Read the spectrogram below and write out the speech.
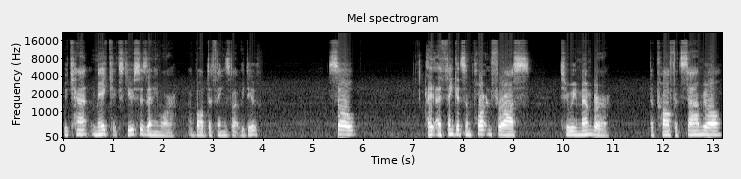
we can't make excuses anymore about the things that we do. So I, I think it's important for us to remember the prophet Samuel,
